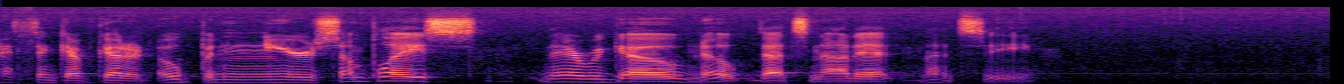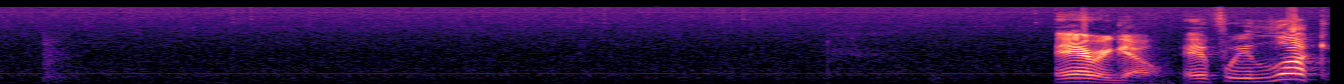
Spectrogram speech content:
I think I've got it open here someplace. There we go. Nope, that's not it. Let's see. There we go. If we look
